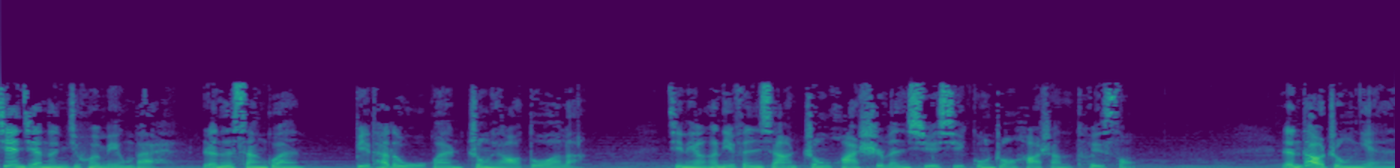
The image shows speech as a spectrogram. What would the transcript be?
渐渐的，你就会明白，人的三观比他的五官重要多了。今天和你分享中华诗文学习公众号上的推送：人到中年，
